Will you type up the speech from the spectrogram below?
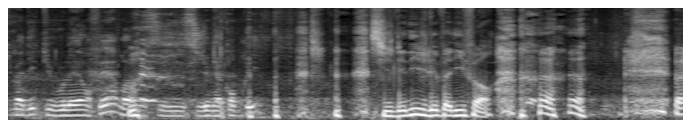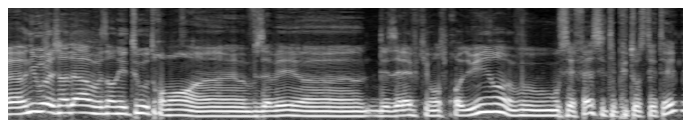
tu m'as dit que tu voulais en faire, si, si j'ai bien compris. si je l'ai dit, je ne l'ai pas dit fort. Euh, au niveau agenda, vous en êtes tout autrement euh, Vous avez euh, des élèves qui vont se produire vous, c'est fait C'était plutôt cet été?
